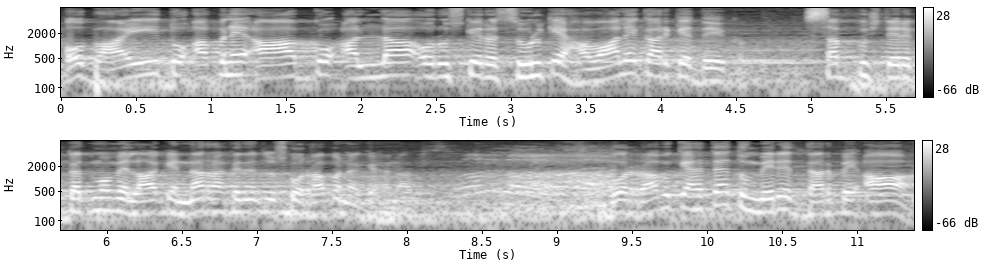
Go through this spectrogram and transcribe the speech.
او بھائی، تو اپنے آپ کو اللہ اور اس کے رسول کے حوالے کر کے دیکھ۔ سب کچھ تیرے قدموں میں لا کے نہ رکھ دیں تو اس کو رب نہ کہنا۔ وہ رب کہتا ہے، تو میرے در پہ آ۔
